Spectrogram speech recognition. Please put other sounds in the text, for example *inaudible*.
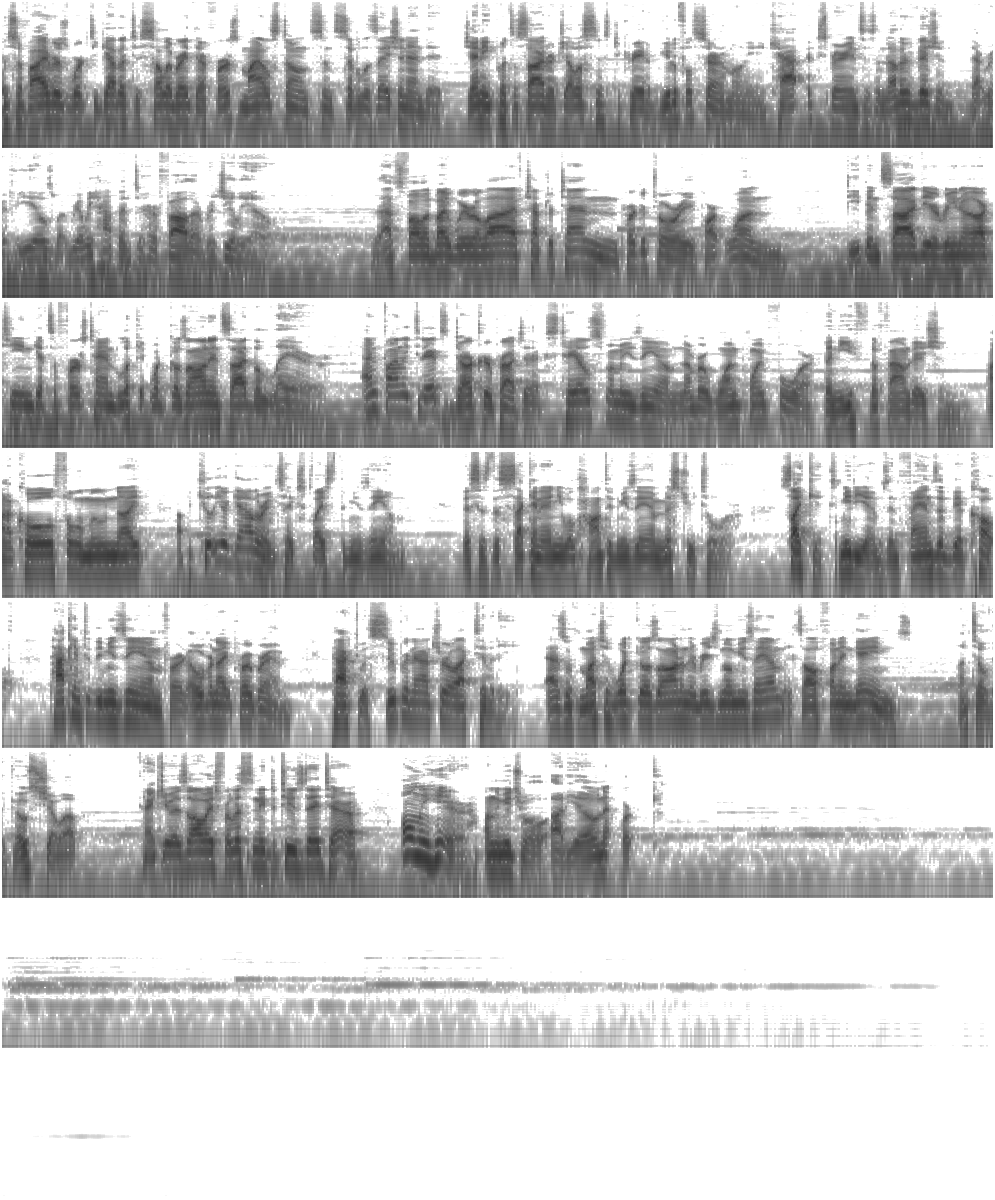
The survivors work together to celebrate their first milestone since civilization ended. Jenny puts aside her jealousness to create a beautiful ceremony, and Kat experiences another vision that reveals what really happened to her father, Regilio. That's followed by We're Alive, Chapter 10 Purgatory, Part 1. Deep inside the arena, our team gets a first hand look at what goes on inside the lair. And finally, today it's Darker Projects Tales from a Museum, number 1.4 Beneath the Foundation. On a cold full moon night, a peculiar gathering takes place at the museum. This is the second annual Haunted Museum Mystery Tour. Psychics, mediums, and fans of the occult pack into the museum for an overnight program packed with supernatural activity. As with much of what goes on in the regional museum, it's all fun and games until the ghosts show up. Thank you as always for listening to Tuesday Terror, only here on the Mutual Audio Network.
